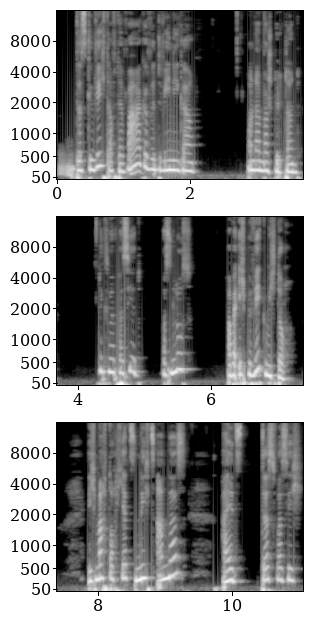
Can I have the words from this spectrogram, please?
das Gewicht auf der Waage wird weniger. Und dann war Stillstand. Nichts mehr passiert. Was ist denn los? Aber ich bewege mich doch. Ich mache doch jetzt nichts anders als das, was ich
